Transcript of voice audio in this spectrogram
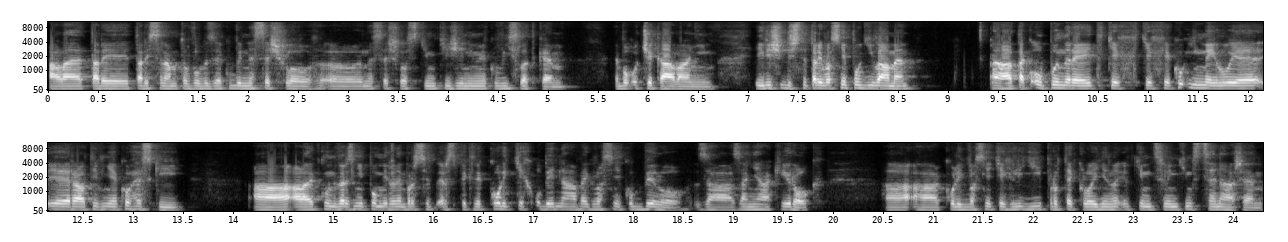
ale tady, tady se nám to vůbec jakoby nesešlo, uh, nesešlo s tím tíženým jako výsledkem nebo očekáváním. I když, když se tady vlastně podíváme, a tak open rate těch, těch jako e-mailů je, je relativně jako hezký, a, ale konverzní poměr, nebo prostě respektive kolik těch objednávek vlastně jako bylo za, za nějaký rok a, a kolik vlastně těch lidí proteklo tím celým tím scénářem,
